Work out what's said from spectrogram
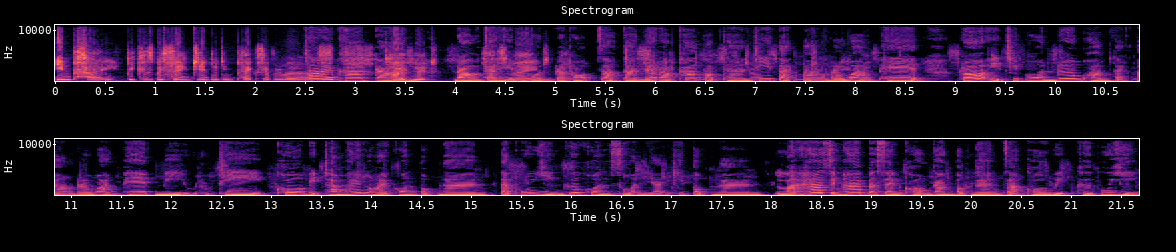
in pay because we're seeing gendered impacts everywhere else. ใช่คาดการเราจะเห็นผลกระทบจากการได้รับค่าตอบแทนที่แตกต่างระหว่างเพศ เพราะอิทธิพลเรื่องความแตกต่างระหว่างเพศมีอยู่ทุกที่ โควิดทำให้หลายคนตกงาน แต่ผู้หญิงคือคนส่วนใหญ่ที่ตกงาน และ 55%ของการตกงานจากโควิด คือผู้หญิง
